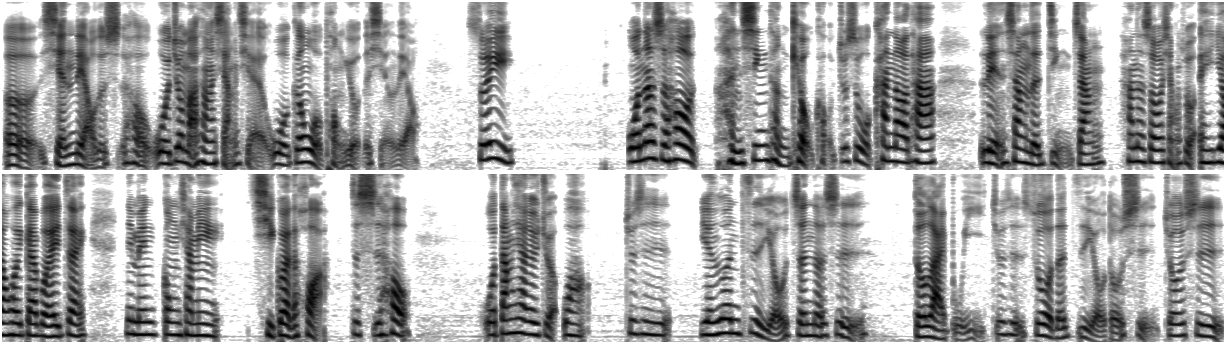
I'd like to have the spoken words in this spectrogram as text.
呃闲聊的时候，我就马上想起来我跟我朋友的闲聊，所以。我那时候很心疼 Q 口，就是我看到他脸上的紧张，他那时候想说：“哎、耀辉该不会在那边讲下面奇怪的话？”的时候，我当下就觉得哇，就是言论自由真的是得来不易，就是所有的自由都是，就是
